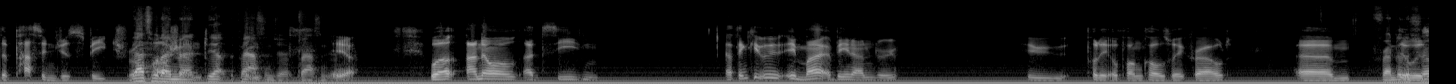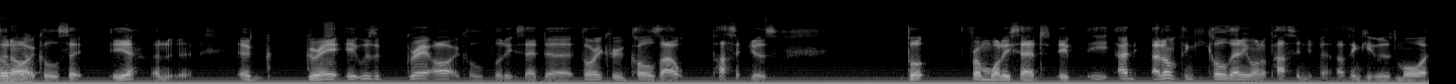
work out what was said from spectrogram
the passenger's speech. From that's what I meant. Yeah, the passenger, passenger. Yeah. Well, I know I'd seen. I think it was, it might have been Andrew who put it up on Causeway Crowd. Um, Friend of there the was show. an article say yeah, and a, a great. It was a great article, but it said uh, Torey Krug calls out passengers. But from what he said, it, he, I, I don't think he called anyone a passenger. I think it was more.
